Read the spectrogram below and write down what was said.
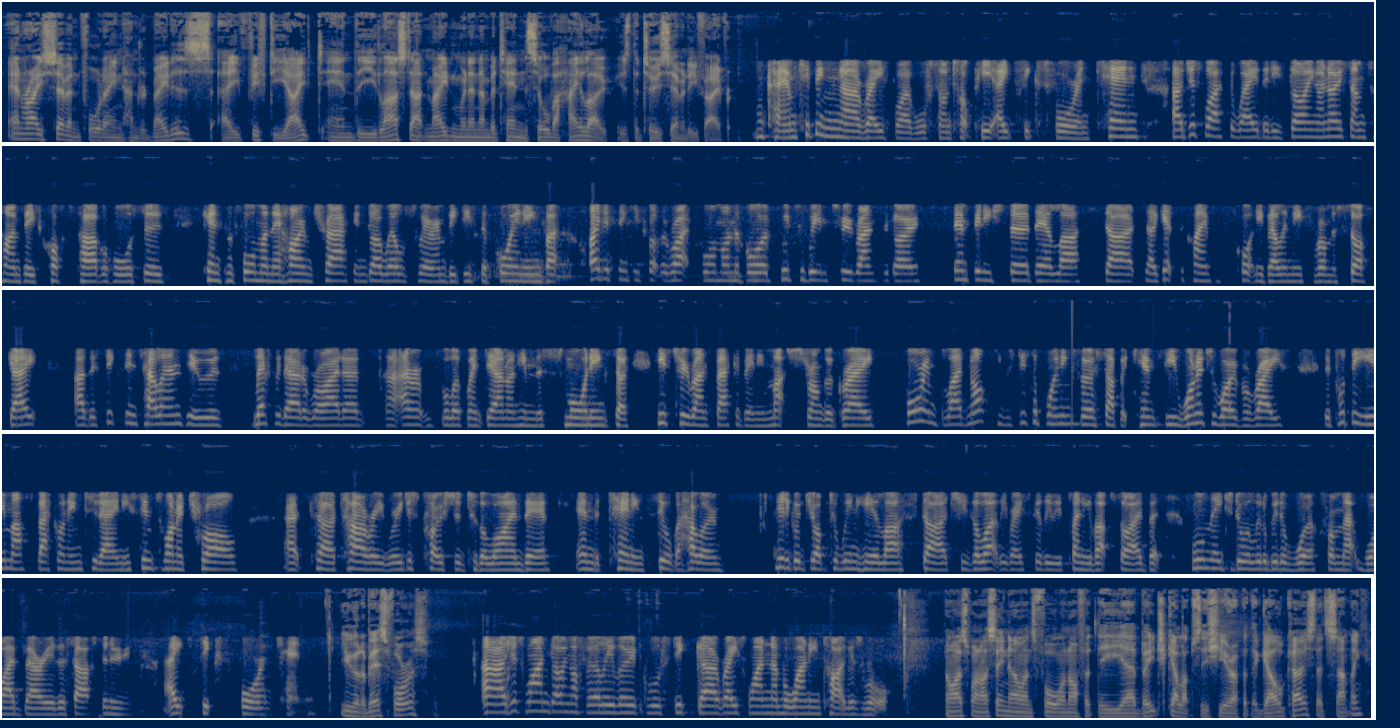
And race 7, 1400 metres, a 58. And the last start maiden winner, number 10, Silver Halo, is the 270 favourite. Okay, I'm tipping uh, Raised by Wolves on top here, 8, 6, 4, and 10. Uh, just like the way that he's going. I know sometimes these Coffs Harbour horses can perform on their home track and go elsewhere and be disappointing, but I just think he's got the right form on the board. Good to win two runs ago, then finished third there last start. Uh, gets the claim for Courtney Bellamy from a soft gate. Uh, the six in Talons, he was left without a rider. Uh, Aaron Bullock went down on him this morning, so his two runs back have been in much stronger grade. Four in Bladnoch, he was disappointing first up at Kempsey, wanted to over race. They put the earmuffs back on him today, and he's since won a trial at uh, where he just coasted to the line there, and the 10 in Silver Halo. Did a good job to win here last start. She's a lightly raced filly with plenty of upside, but we'll need to do a little bit of work from that wide barrier this afternoon. Eight, six, four, and ten. You got a best for us? Uh, just one going off early, Luke. We'll stick uh, race one, number one in Tigers Raw. Nice one. I see no one's fallen off at the uh, beach gallops this year up at the Gold Coast. That's something.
